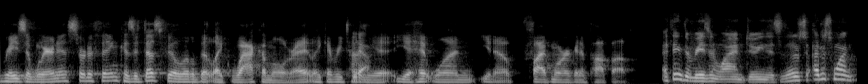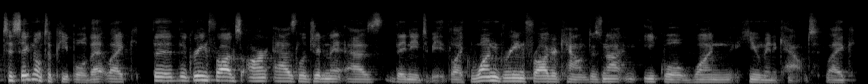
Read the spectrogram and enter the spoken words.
raise awareness sort of thing? Because it does feel a little bit like whack-a-mole, right? Like every time yeah. you, you hit one, you know, five more are going to pop up. I think the reason why I'm doing this is I just, I just, want to signal to people that like the, the green frogs aren't as legitimate as they need to be. Like one green frog account does not equal one human account. Like,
